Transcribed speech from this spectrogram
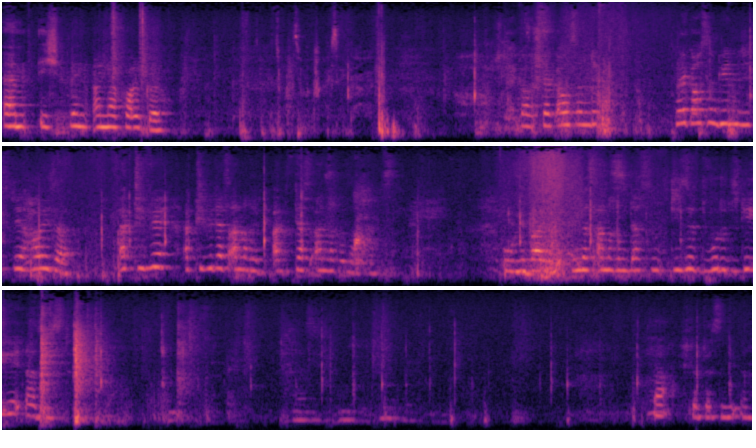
Ähm, ich bin an der Folge. Steig aus, steig aus und steig aus und geh in die, die Häuser. Aktivier, aktivier das andere, das andere Sache. Oh, hier beide. Nimm das andere, das, diese, wo du die Gegner siehst. Ja. Ich glaube, das sind Gegner.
